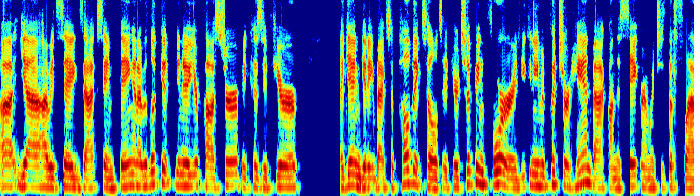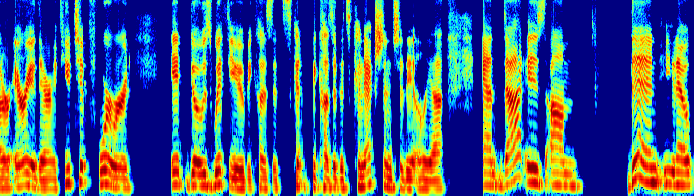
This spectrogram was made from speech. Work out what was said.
Uh, yeah, I would say exact same thing, and I would look at you know your posture because if you're again getting back to pelvic tilt, if you're tipping forward, you can even put your hand back on the sacrum, which is the flatter area there. If you tip forward, it goes with you because it's because of its connection to the ilia, and that is um, then you know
